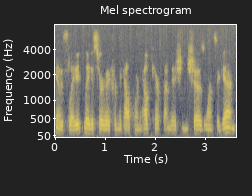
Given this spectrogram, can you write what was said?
you know, this latest, latest survey from the California Healthcare Foundation shows once again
